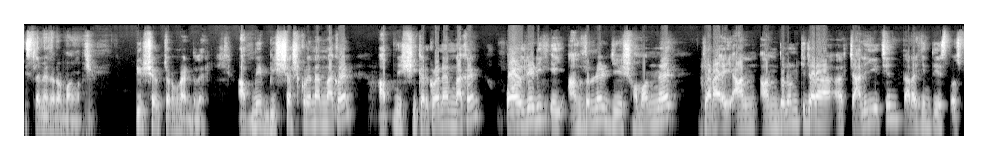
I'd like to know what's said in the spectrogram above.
ইসলামী আন্দোলন বাংলাদেশ। পীর সাহেব চরমনাথ দলের। আপনি বিশ্বাস করেন আর না করেন, আপনি স্বীকার করেন আর না করেন অলরেডি এই আন্দোলনের যে সমন্বয়ক যারা এই আন- আন্দোলনকে যারা চালিয়েছেন তারা কিন্তু স্পষ্ট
